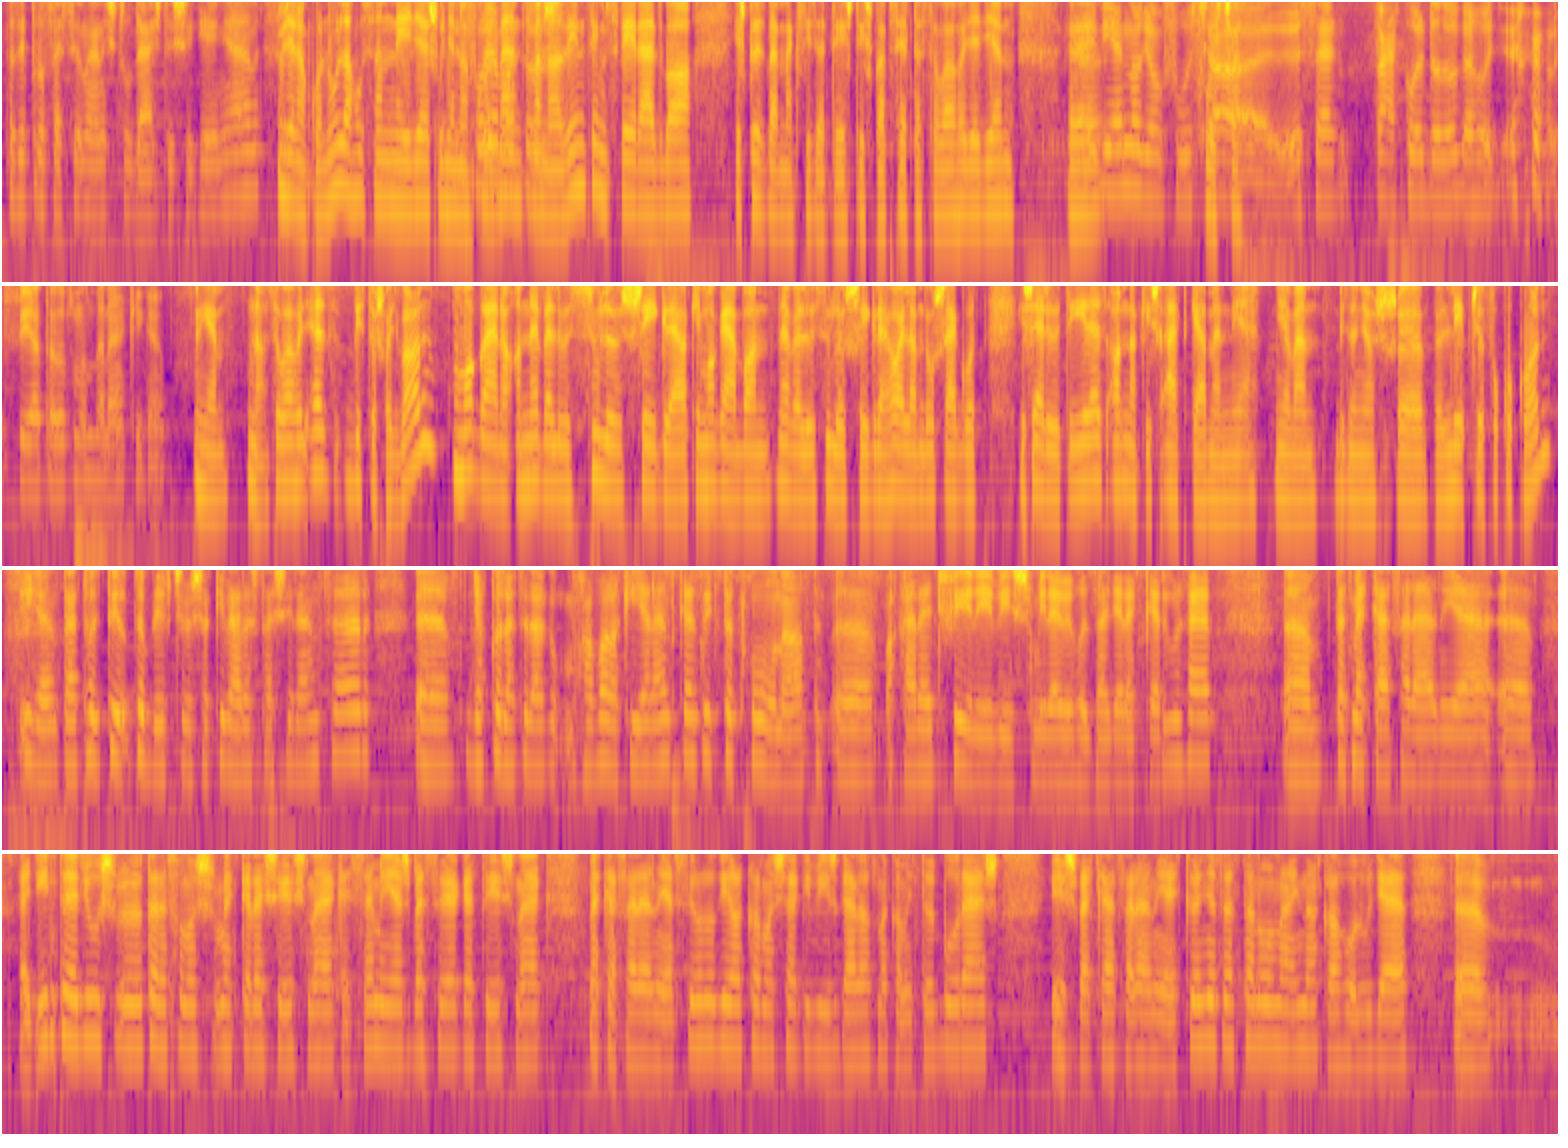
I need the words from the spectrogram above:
azért professzionális tudást is igényel. Ugyanakkor 0-24-es, ugyanakkor Folyamatos. bent van az intim szférádba, és közben megfizetést is kapsz érte, szóval, hogy egy ilyen... Egy ilyen nagyon furcsa, furcsa. összeg tákol dolog, ahogy, ahogy fiatalok mondanák, igen. Igen. Na, szóval, hogy ez biztos, hogy van. Magára a nevelő szülőségre, aki magában nevelő szülőségre hajlandóságot és erőt érez, annak is át kell mennie nyilván bizonyos uh, lépcsőfokokon. Igen, tehát, hogy több lépcsős a kiválasztási rendszer. Uh, gyakorlatilag, ha valaki jelentkezik, több hónap, uh, akár egy fél év is, mire ő hozzá gyerek kerülhet. Tehát meg kell felelnie egy interjús telefonos megkeresésnek, egy személyes beszélgetésnek, meg kell felelnie pszichológiai alkalmassági vizsgálatnak, ami több órás, és meg kell felelni egy környezettanulmánynak, ahol ugye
